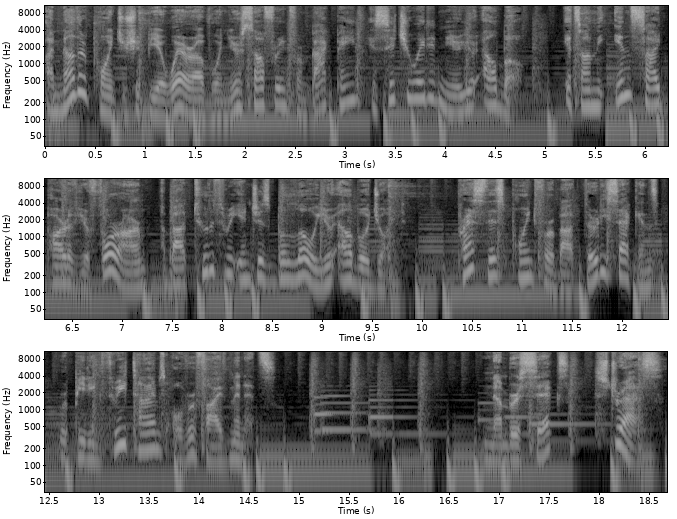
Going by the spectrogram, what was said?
Another point you should be aware of when you're suffering from back pain is situated near your elbow. It's on the inside part of your forearm, about 2 to 3 inches below your elbow joint. Press this point for about 30 seconds, repeating three times over five minutes. Number six, stress.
